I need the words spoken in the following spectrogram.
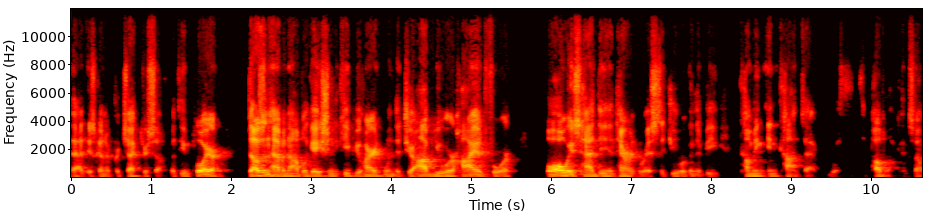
that is going to protect yourself. But the employer doesn't have an obligation to keep you hired when the job you were hired for always had the inherent risk that you were going to be coming in contact with the public. And so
